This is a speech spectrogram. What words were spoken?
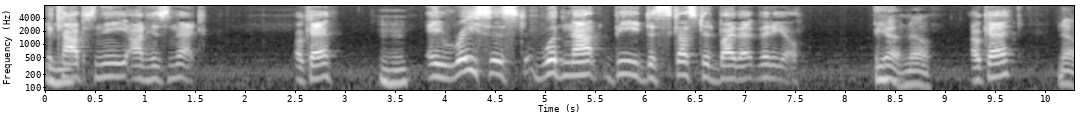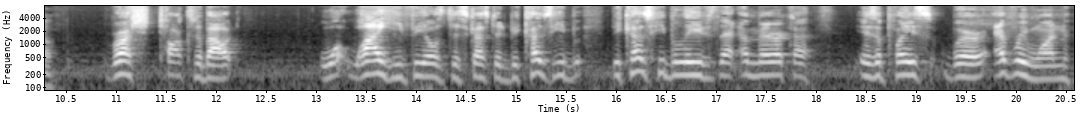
the Mhm. cop's knee on his neck. Okay? Mm-hmm. A racist would not be disgusted by that video. Yeah. No. Okay? No. Rush talks about wh- why he feels disgusted because he because he believes that America is a place where everyone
